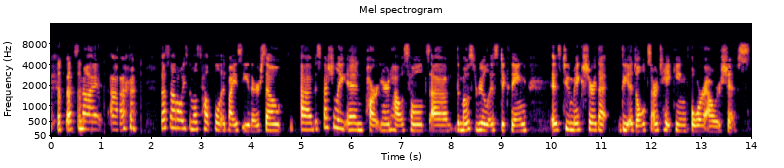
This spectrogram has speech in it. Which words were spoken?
that's not, uh, that's not always the most helpful advice either. So, um, especially in partnered households, um, the most realistic thing is to make sure that the adults are taking four hour shifts.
